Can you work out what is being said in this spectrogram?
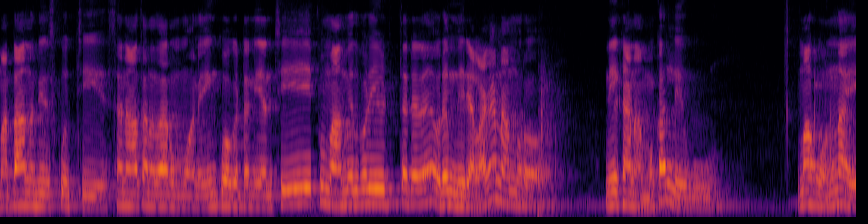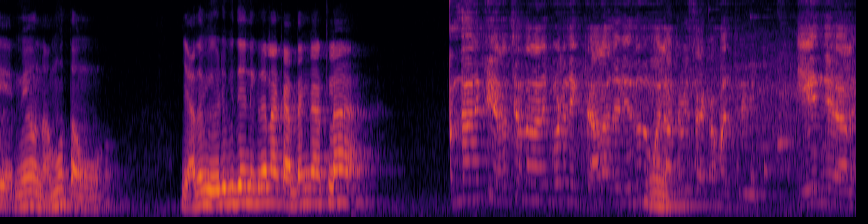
మతాన్ని తీసుకొచ్చి సనాతన ధర్మం అని ఇంకొకటి అని అని చెప్పి మా మీద పడి ఏడుతారే ఒరే మీరు ఎలాగా నమ్మరు? మీకు ఆ నమ్మకాలు లేవు. మాకు ఉన్నాయి మేము నమ్ముతాము. ఏదో ఏడుపు దేనికి నాకు అర్థం కావట్లా? అందానికి ఎర్రచందనానికి కూడా నీకు చాలా తెలియదు నువ్వు మళ్ళీ అటవీ శాఖ మంత్రివి. ఏం చేయాలి?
